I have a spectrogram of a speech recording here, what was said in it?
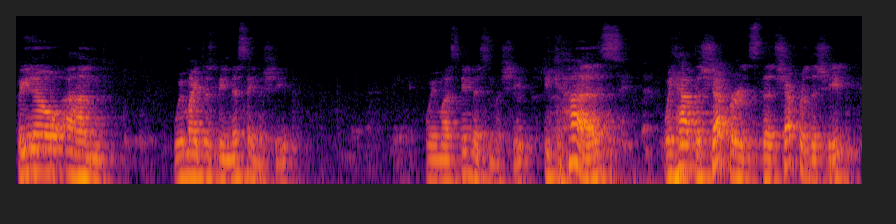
But you know, um, we might just be missing the sheep. We must be missing the sheep because we have the shepherds that shepherd the sheep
